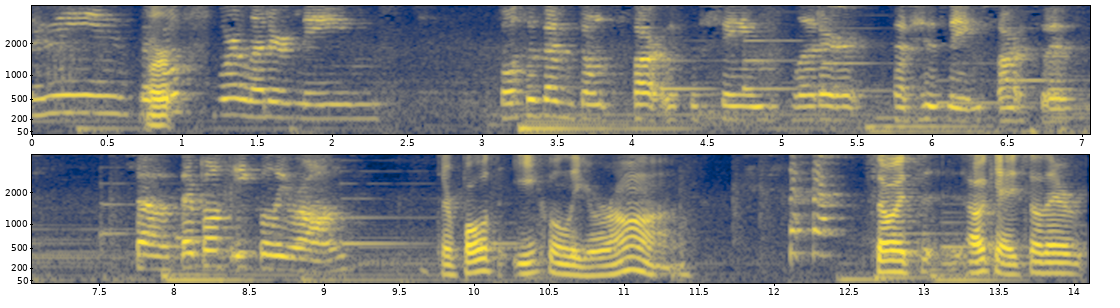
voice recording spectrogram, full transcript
I mean, they're Or- both four-letter names. Both of them don't start with the same letter that his name starts with. So they're both equally wrong. They're both equally wrong. So it's okay. So they're.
